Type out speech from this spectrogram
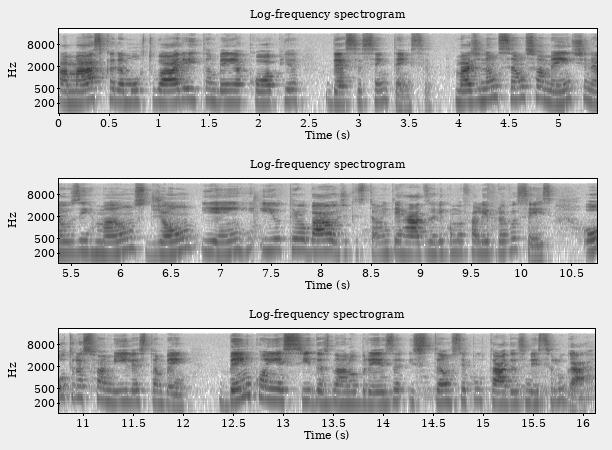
a máscara mortuária e também a cópia dessa sentença. Mas não são somente né, os irmãos John e Henry e o Theobald que estão enterrados ali, como eu falei para vocês. Outras famílias também bem conhecidas na nobreza estão sepultadas nesse lugar.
